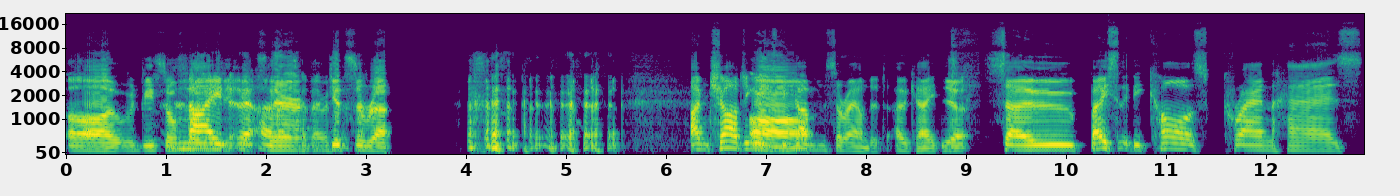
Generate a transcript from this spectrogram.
Oh, it would be so funny Nine, if he gets uh, there, there was- gets around. I'm charging in to Oh. become surrounded. Okay. Yeah. So basically, because Cran has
